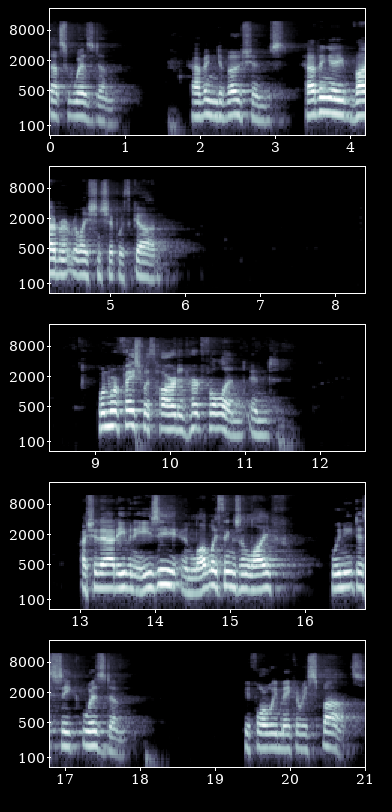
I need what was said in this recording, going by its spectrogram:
that's wisdom. Having devotions, having a vibrant relationship with God. When we're faced with hard and hurtful and, and I should add, even easy and lovely things in life, we need to seek wisdom before we make a response.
